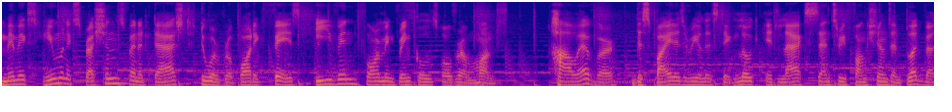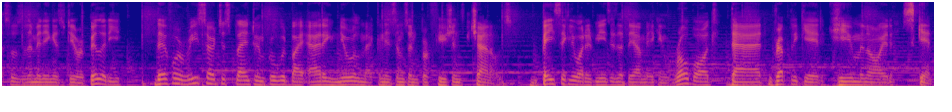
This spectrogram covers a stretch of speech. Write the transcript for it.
mimics human expressions when attached to a robotic face, even forming wrinkles over a month. However, despite its realistic look, it lacks sensory functions and blood vessels, limiting its durability. Therefore, researchers plan to improve it by adding neural mechanisms and perfusion channels. Basically, what it means is that they are making robots that replicate humanoid skin.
